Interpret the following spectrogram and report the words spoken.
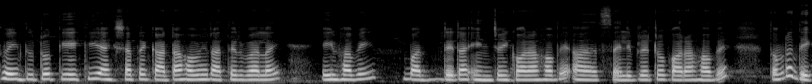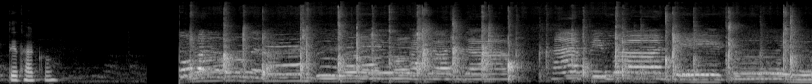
তো এই দুটো কেকই একসাথে কাটা হবে রাতের বেলায়। এইভাবেই বার্থডেটা এনজয় করা হবে আর সেলিব্রেটও করা হবে। তোমরা দেখতে থাকো। Happy birthday to you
